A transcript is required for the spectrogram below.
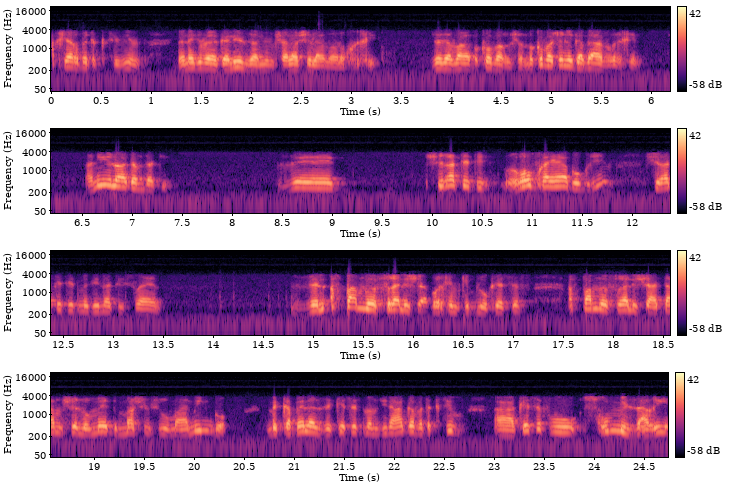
הכי הרבה תקציבים לנגב ולגליל זה הממשלה שלנו הנוכחית. זה דבר בכובע הראשון. בכובע השני לגבי האברכים. אני לא אדם דתי. ושירתתי, רוב חיי הבוגרים, שירתתי את מדינת ישראל. ואף פעם לא הפריע לי שהאברכים קיבלו כסף, אף פעם לא הפריע לי שאדם שלומד משהו שהוא מאמין בו, מקבל על זה כסף מהמדינה. אגב, התקציב, הכסף הוא סכום מזערי.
